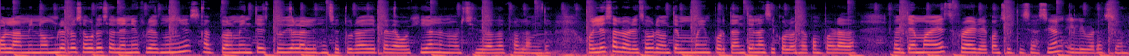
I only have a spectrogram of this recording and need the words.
Hola, mi nombre es Rosaura Selene Frías Núñez. Actualmente estudio la licenciatura de Pedagogía en la Universidad de Alfa. Hoy les hablaré sobre un tema muy importante en la psicología comparada. El tema es Freire, concientización y liberación.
